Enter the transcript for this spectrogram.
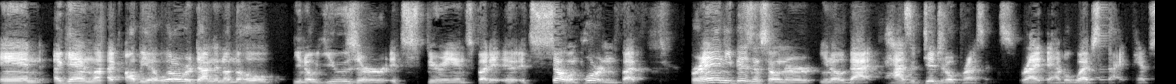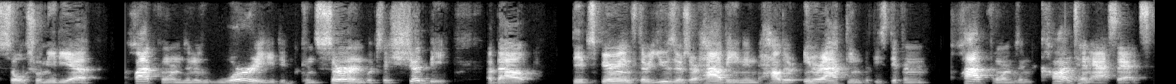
And again, like I'll be a little redundant on the whole, you know, user experience, but it, it's so important. But for any business owner, you know, that has a digital presence, right? They have a website, they have social media platforms and is worried and concerned, which they should be, about the experience their users are having and how they're interacting with these different platforms and content assets.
